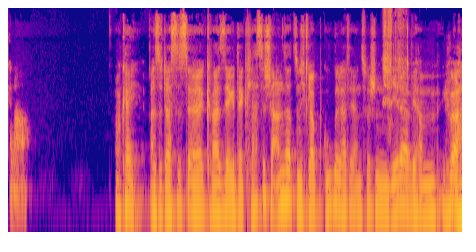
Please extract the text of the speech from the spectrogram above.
genau. Okay, also das ist äh, quasi der, der, klassische Ansatz und ich glaube, Google hat ja inzwischen jeder, wir haben über,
